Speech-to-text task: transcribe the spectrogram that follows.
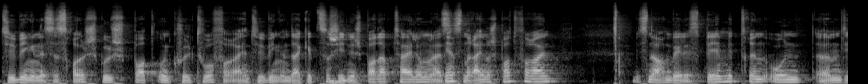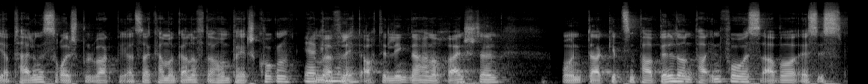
Tübingen, das ist Rollstuhl, Sport und Kulturverein Tübingen. Und da gibt es verschiedene Sportabteilungen, also Ja. es ist ein reiner Sportverein. Wir sind auch im BLSB mit drin und ähm, die Abteilung ist Rollstuhl Rugby. Also da kann man gerne auf der Homepage gucken. Ja, wir genau. vielleicht auch den Link nachher noch reinstellen. Und da gibt es ein paar Bilder, ein paar Infos, aber es ist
